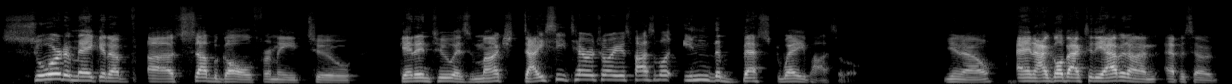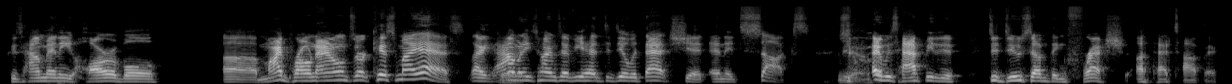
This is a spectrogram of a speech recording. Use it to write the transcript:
sort of make it a, a sub goal for me to get into as much dicey territory as possible in the best way possible. You know, and I go back to the Abaddon episode because how many horrible uh my pronouns are kiss my ass. Like how many times have you had to deal with that shit and it sucks. So Yeah. I was happy to to do something fresh on that topic.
